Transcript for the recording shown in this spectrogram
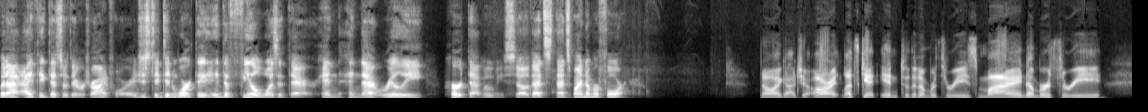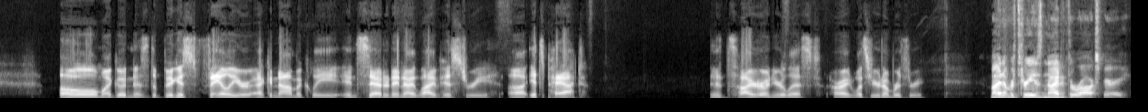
but I, I think that's what they were trying for. It just it didn't work. The the feel wasn't there, and and that really hurt that movie. So that's that's my number four. No, I got you. All right, let's get into the number threes. My number three, oh my goodness, the biggest failure economically in Saturday Night Live history. Uh, it's Pat. It's higher on your list. All right, what's your number three? My number three is Night at the Roxbury.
